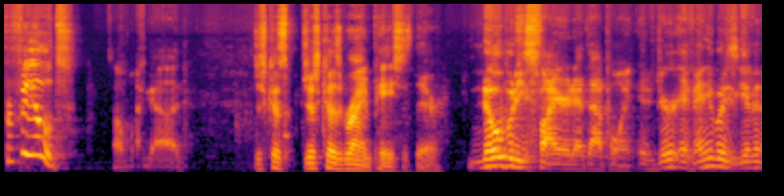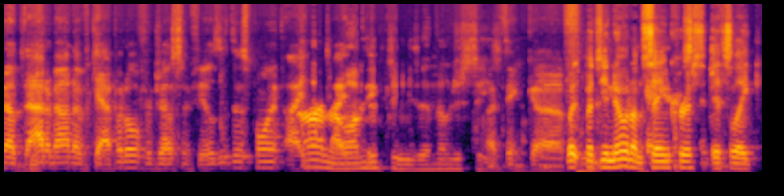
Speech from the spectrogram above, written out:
For Fields. Oh my god. Just because just because Ryan Pace is there. Nobody's fired at that point. If you're if anybody's given up that amount of capital for Justin Fields at this point, I, I don't know. I am think, just teasing. I'm just teasing. I think uh But but you know what I'm saying, Chris? extension. It's like,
